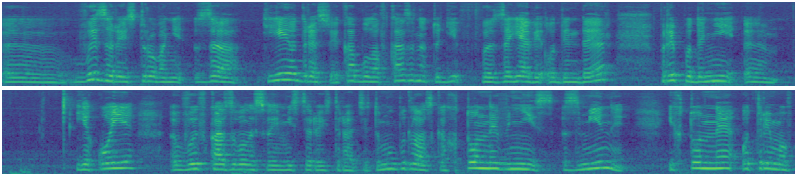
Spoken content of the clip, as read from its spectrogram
е, ви зареєстровані за тією адресою, яка була вказана тоді в заяві 1ДР при поданні. е, якої ви вказували своє місце реєстрації. Тому, будь ласка, хто не вніс зміни і хто не отримав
